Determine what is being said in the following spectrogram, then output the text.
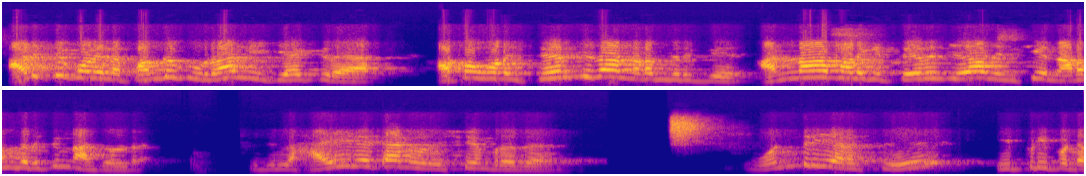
அடுத்த கொலையில பங்கு கூடுறான்னு நீ கேட்கிற அப்ப உனக்கு தெரிஞ்சுதான் நடந்திருக்கு. அண்ணாமலைக்கு தெரிஞ்சுதான் அந்த விஷயம் நடந்திருக்குன்னு நான் சொல்றேன். இதுல ஹைலைட்டான ஒரு விஷயம் பிரதர் ஒன்றிய அரசு இப்படிப்பட்ட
